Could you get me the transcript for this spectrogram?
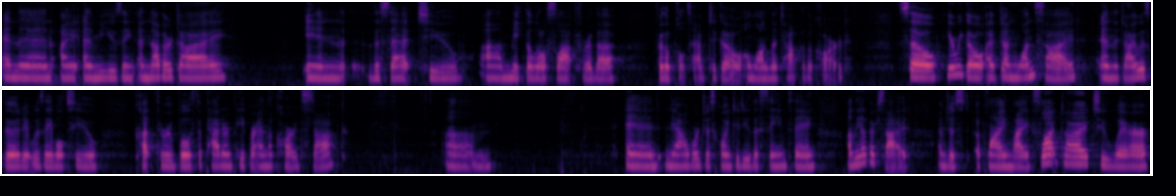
And then I am using another die in the set to um, make the little slot for the, for the pull tab to go along the top of the card. So here we go. I've done one side and the die was good. It was able to cut through both the pattern paper and the cardstock. Um, and now we're just going to do the same thing on the other side. I'm just applying my slot die to where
